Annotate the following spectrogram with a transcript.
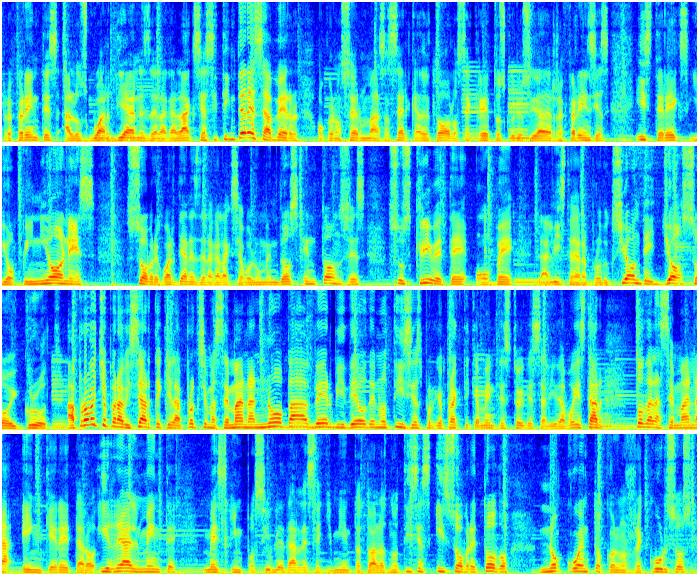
referentes a los Guardianes de la Galaxia. Si te interesa ver o conocer más acerca de todos los secretos, curiosidades, referencias, easter eggs y opiniones sobre Guardianes de la Galaxia Volumen 2, entonces suscríbete o ve la lista de reproducción de Yo Soy Groot. Aprovecho para avisarte que la próxima semana no va a haber video de noticias porque prácticamente estoy de salida. Voy a estar toda la semana en Querétaro y realmente me es imposible darle seguimiento a todas las noticias y sobre todo no cuento con los recursos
